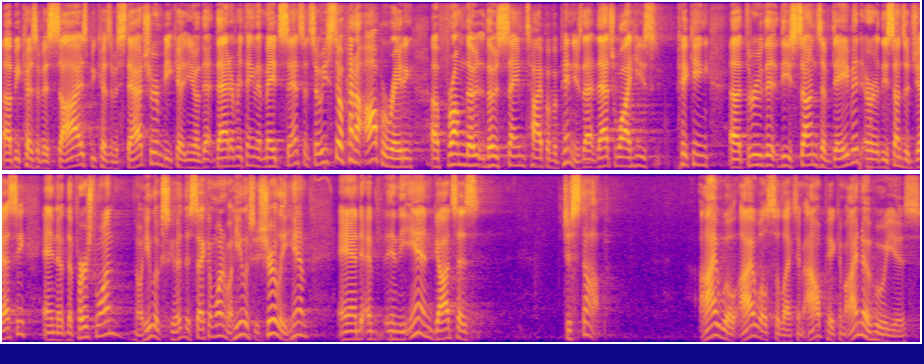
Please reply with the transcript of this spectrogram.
uh, because of his size, because of his stature, and because, you know, that, that everything that made sense. And so he's still kind of operating uh, from those, those same type of opinions. That, that's why he's picking uh, through the, these sons of David or these sons of Jesse. And the first one, well, he looks good. The second one, well, he looks surely him. And in the end, God says, just stop I will, I will select him. I'll pick him. I know who he is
